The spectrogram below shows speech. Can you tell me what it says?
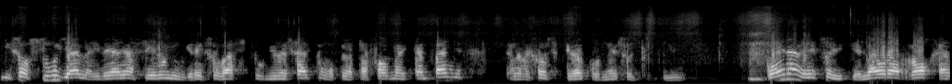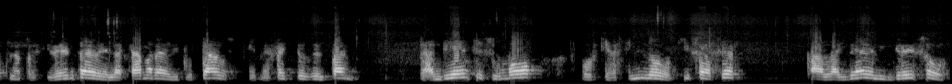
hizo suya la idea de hacer un ingreso básico universal como plataforma de campaña. A lo mejor se quedó con eso el presidente. Fuera de eso, y que Laura Rojas, la presidenta de la Cámara de Diputados, que en efecto es del PAN, también se sumó, porque así lo quiso hacer, a la idea del ingreso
